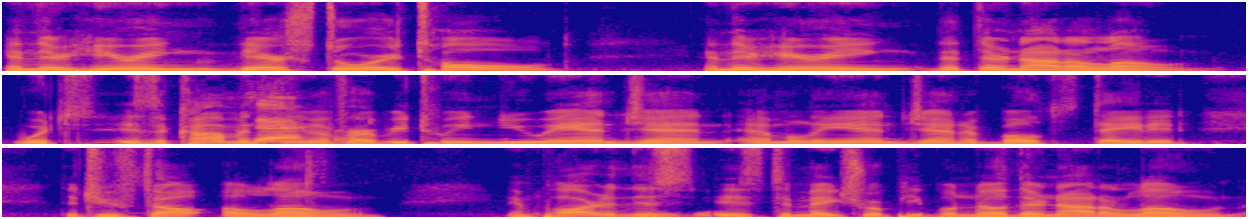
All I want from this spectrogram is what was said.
and they're hearing their story told, and they're hearing that they're not alone, which is a common theme of Exactly. her between you and Jen. Emily and Jen have both stated that you felt alone, and part of this is to make sure people know they're not alone.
